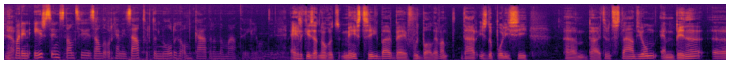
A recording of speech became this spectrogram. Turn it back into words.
Ja. Maar in eerste instantie zal de organisator de nodige omkaderende maatregelen moeten nemen. Eigenlijk is dat nog het meest zichtbaar bij voetbal, hè, want daar is de politie um, buiten het stadion en binnen. Uh,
